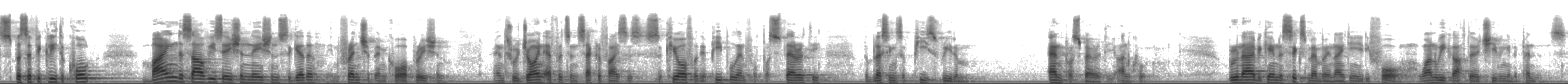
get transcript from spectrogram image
Specifically, to quote, bind the Southeast Asian nations together in friendship and cooperation and through joint efforts and sacrifices, secure for their people and for prosperity the blessings of peace, freedom, and prosperity, unquote. Brunei became the sixth member in 1984, one week after achieving independence.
